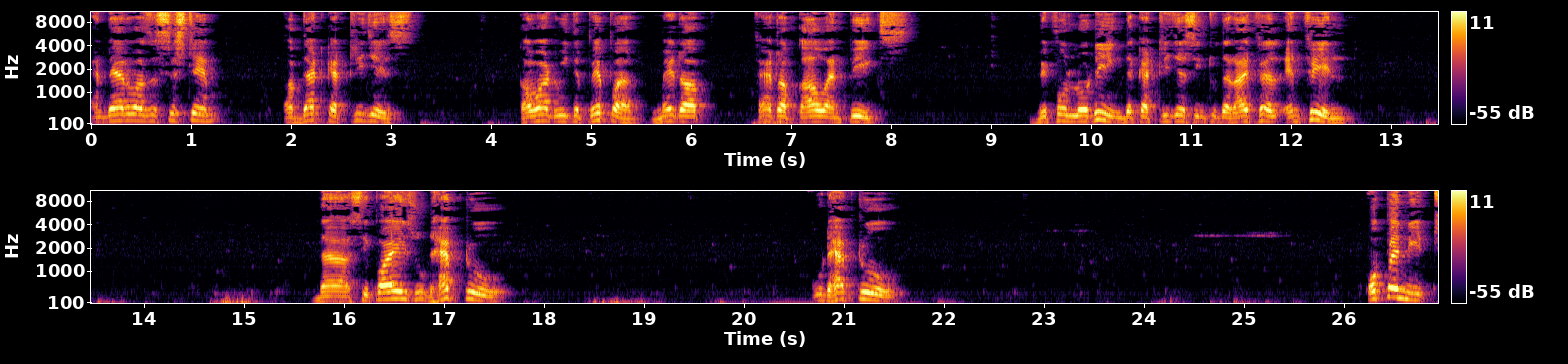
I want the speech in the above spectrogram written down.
And there was a system of that cartridges covered with a paper made of fat of cow and pigs before loading the cartridges into the rifle Enfield, the Sipais would have to would have to open it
